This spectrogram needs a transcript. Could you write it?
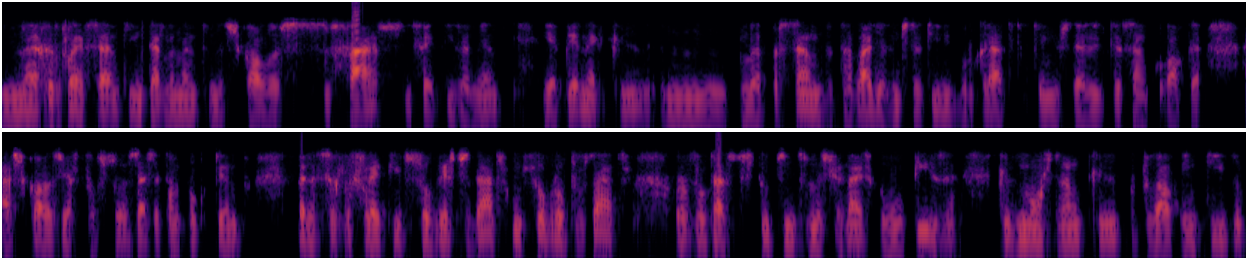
na reflexão que internamente nas escolas se faz, efetivamente, e a pena é que, hum, pela pressão de trabalho administrativo e burocrático que o Ministério da Educação coloca às escolas e aos professores, haja tão pouco tempo para se refletir sobre estes dados, como sobre outros dados, os resultados de estudos internacionais como o PISA, que demonstram que Portugal tem tido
